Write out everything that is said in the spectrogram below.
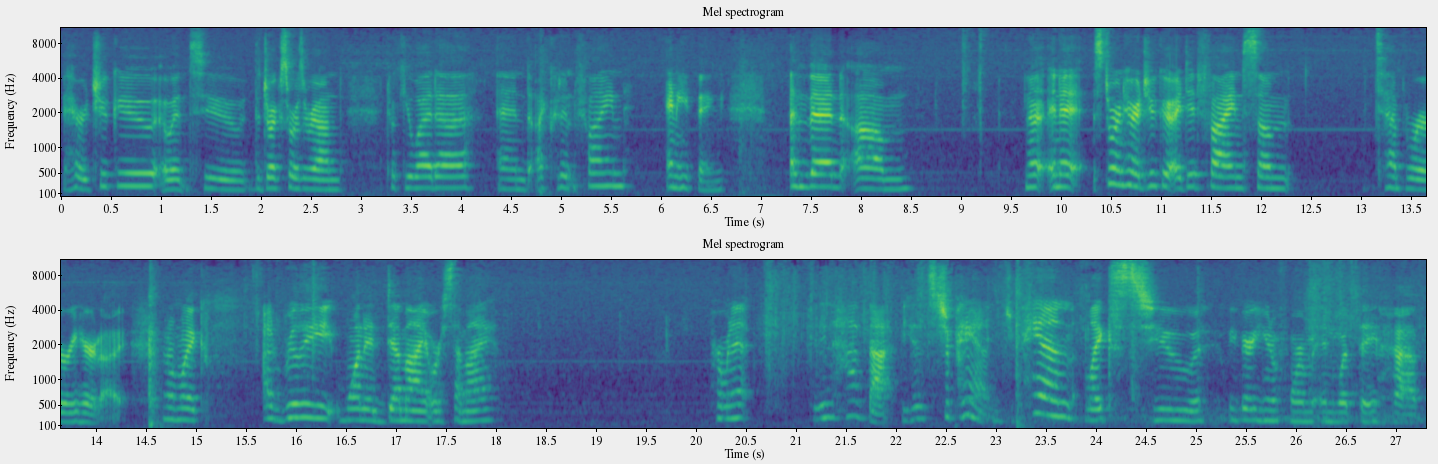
Harajuku. I went to the drugstores around Tokyo and I couldn't find anything. And then um, in a store in Harajuku, I did find some temporary hair dye. And I'm like, I really wanted demi or semi permanent. I didn't have that because it's Japan. Japan likes to be very uniform in what they have.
